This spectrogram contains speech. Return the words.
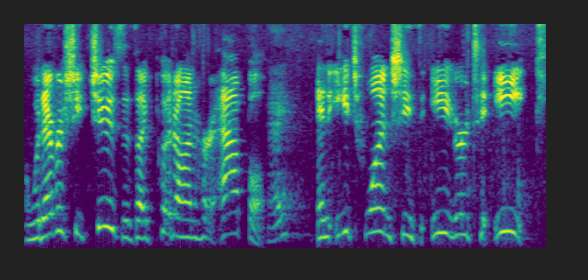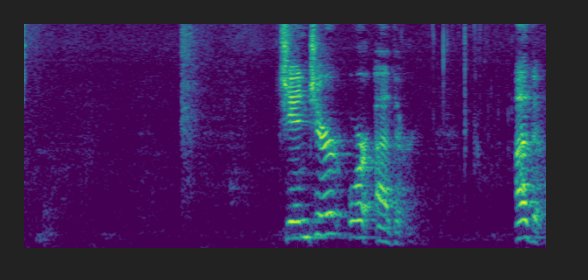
And whatever she chooses, I put on her apple. Okay. And each one she's eager to eat. Ginger or other? Other.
